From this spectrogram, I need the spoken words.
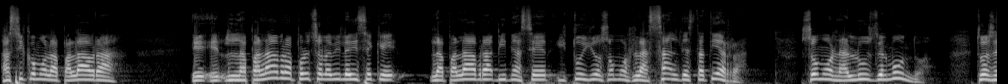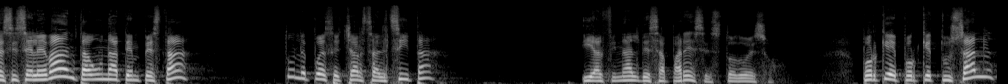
así como la palabra, eh, eh, la palabra, por eso la Biblia dice que la palabra viene a ser, y tú y yo somos la sal de esta tierra somos la luz del mundo. Entonces, si se levanta una tempestad, tú le puedes echar salsita y al final desapareces todo eso. ¿Por qué? Porque tu sal,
